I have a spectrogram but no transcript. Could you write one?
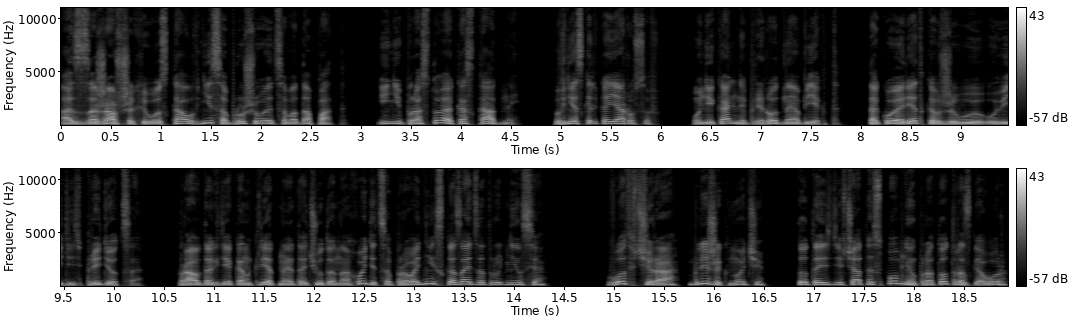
А с зажавших его скал вниз обрушивается водопад. И не простой, а каскадный. В несколько ярусов. Уникальный природный объект. Такое редко вживую увидеть придется. Правда, где конкретно это чудо находится, проводник сказать затруднился. Вот вчера, ближе к ночи, кто-то из девчат вспомнил про тот разговор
